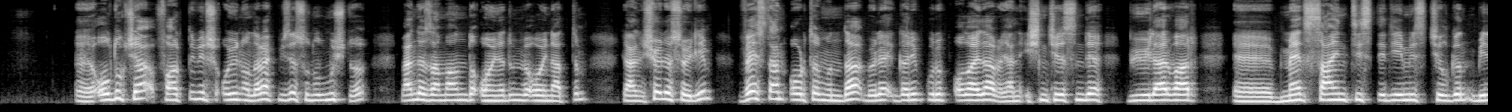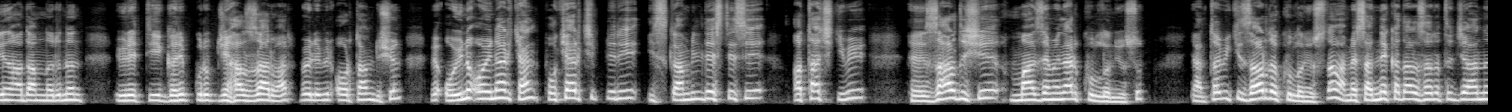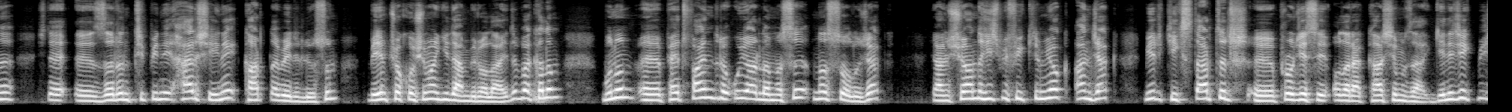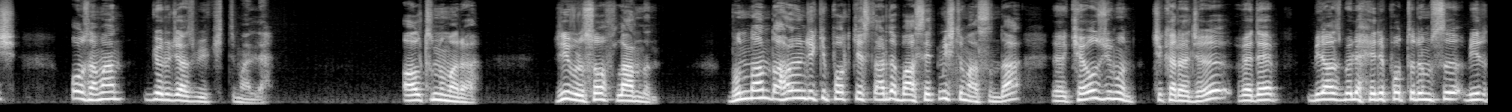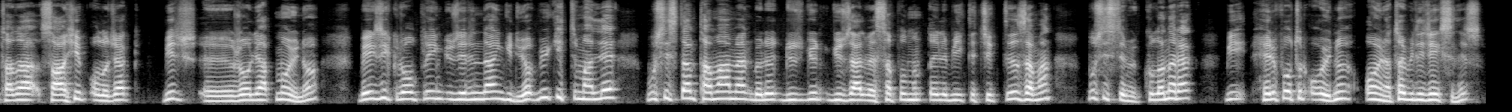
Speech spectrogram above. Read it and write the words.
e, oldukça farklı bir oyun olarak bize sunulmuştu. Ben de zamanında oynadım ve oynattım. Yani şöyle söyleyeyim. Western ortamında böyle garip grup olaylar var. Yani işin içerisinde büyüler var. E, mad scientist dediğimiz çılgın bilim adamlarının ürettiği garip grup cihazlar var. Böyle bir ortam düşün ve oyunu oynarken poker çipleri, iskambil destesi, ataç gibi e, zar dışı malzemeler kullanıyorsun. Yani tabii ki zar da kullanıyorsun ama mesela ne kadar zar atacağını, işte e, zarın tipini, her şeyini kartla belirliyorsun. Benim çok hoşuma giden bir olaydı. Bakalım bunun e, Pathfinder'a uyarlaması nasıl olacak? Yani şu anda hiçbir fikrim yok ancak bir Kickstarter e, projesi olarak karşımıza gelecekmiş. O zaman göreceğiz büyük ihtimalle. 6 numara Rivers of London. Bundan daha önceki podcastlerde bahsetmiştim aslında. E, Chaosium'un çıkaracağı ve de biraz böyle Harry Potter'ımsı bir tada sahip olacak bir e, rol yapma oyunu. Basic Role Playing üzerinden gidiyor. Büyük ihtimalle bu sistem tamamen böyle düzgün, güzel ve supplementlarıyla birlikte çıktığı zaman bu sistemi kullanarak bir Harry Potter oyunu oynatabileceksiniz.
